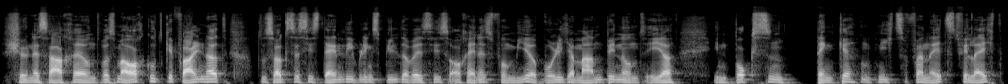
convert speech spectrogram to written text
schöne Sache. Und was mir auch gut gefallen hat, du sagst, es ist dein Lieblingsbild, aber es ist auch eines von mir, obwohl ich ein Mann bin und eher in Boxen denke und nicht so vernetzt vielleicht.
